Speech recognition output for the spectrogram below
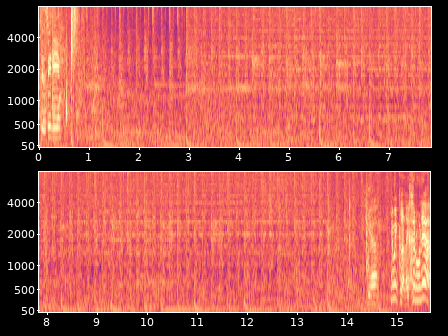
เดี๋ยวสิดีม เฮียนี่มันเกิดอะไรขึ้นวะเนี่ย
